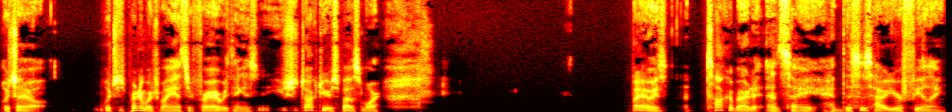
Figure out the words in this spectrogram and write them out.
which I, which is pretty much my answer for everything is you should talk to your spouse more. But anyways, talk about it and say, this is how you're feeling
